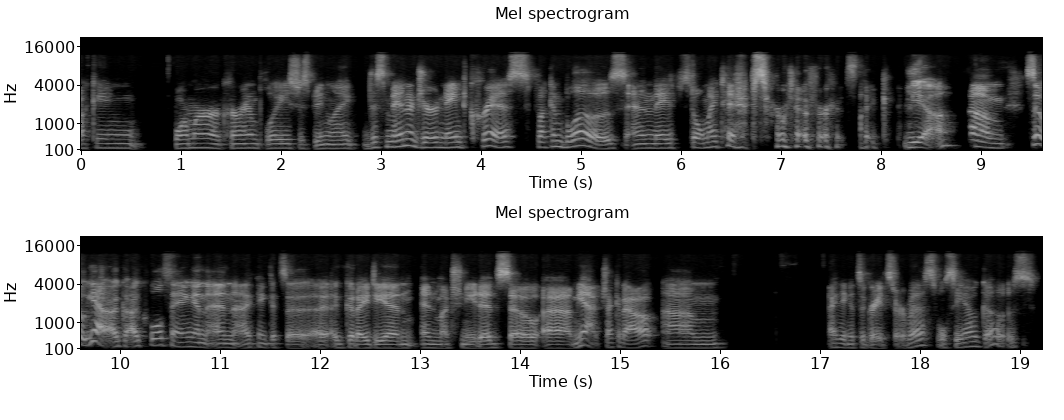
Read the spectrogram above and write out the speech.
fucking former or current employees just being like this manager named Chris fucking blows and they stole my tips or whatever it's like yeah. um so yeah a, a cool thing and and i think it's a, a good idea and, and much needed so um yeah check it out um i think it's a great service we'll see how it goes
